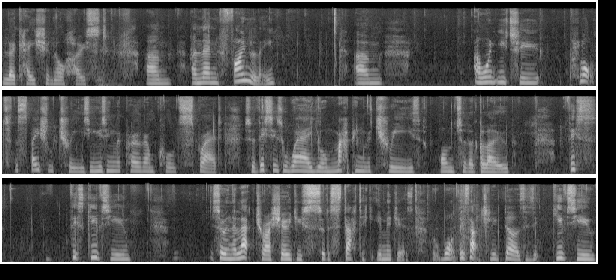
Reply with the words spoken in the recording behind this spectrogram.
location or host. Um, and then finally, um, I want you to plot the spatial trees using the program called Spread. So this is where you're mapping the trees onto the globe. This, this gives you, so in the lecture I showed you sort of static images, but what this actually does is it gives you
